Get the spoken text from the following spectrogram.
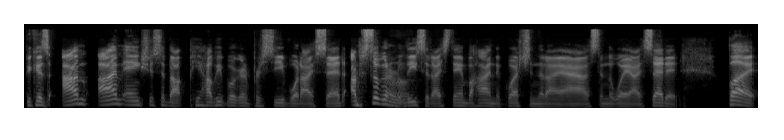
Because I'm I'm anxious about p- how people are going to perceive what I said. I'm still going to Uh-huh. release it. I stand behind the question that I asked and the way I said it, but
